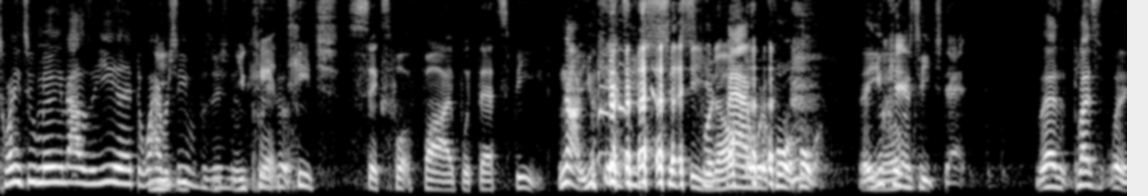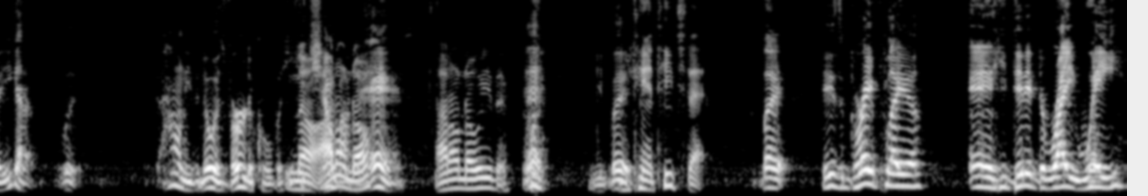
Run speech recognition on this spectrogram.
twenty-two million dollars a year at the wide You- receiver position. you can't teach six foot five with that speed. No, you can't teach six foot know? five with a four four. Yeah, You know? can't teach that. Plus, plus what you got to—I don't even know his vertical, but he No, can I don't know. ass. I don't know either. Yeah, You, But- you can't teach that. but he's a great player, and he did it the right way,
